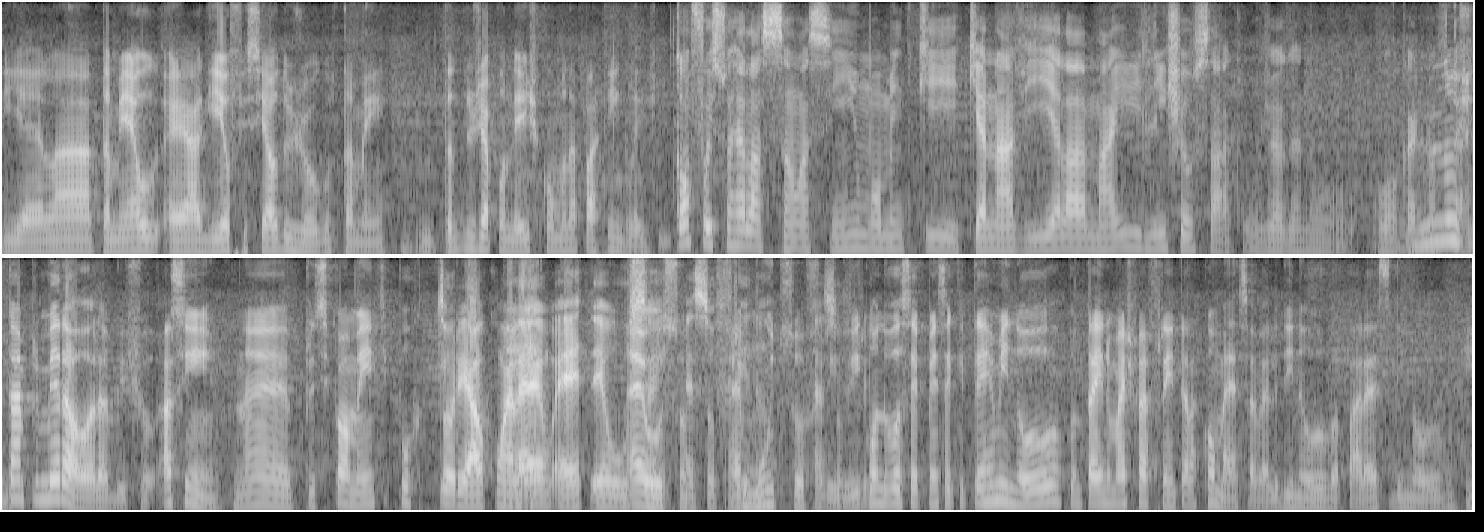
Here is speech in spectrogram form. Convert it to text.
E ela também é, o- é a guia oficial do jogo também, tanto no japonês como na parte em inglês. Qual foi sua relação, assim, o momento que, que a nave ia, ela mais lhe encheu o saco jogando o Ocarina Não of Time? na primeira hora, bicho. Assim, né? Principalmente porque O tutorial com ela é, é, é. É osso. É É sofrido. muito sofrido. sofrido. E quando você pensa que terminou, quando tá indo mais pra frente, ela começa, velho, de novo, aparece de novo. E,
